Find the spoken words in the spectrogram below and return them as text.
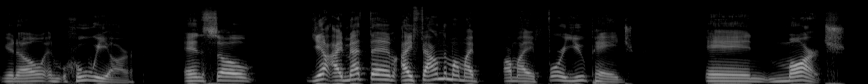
you know, and who we are. And so, yeah, I met them. I found them on my on my for you page in March,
